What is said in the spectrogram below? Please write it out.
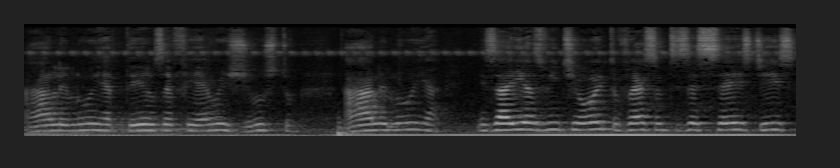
Aleluia. Deus é fiel e justo. Aleluia. Isaías 28, verso 16 diz:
